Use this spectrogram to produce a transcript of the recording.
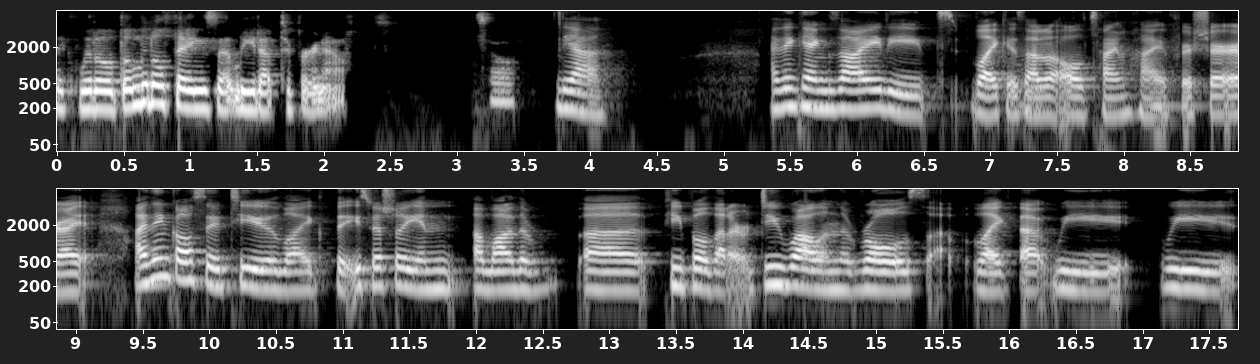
like little the little things that lead up to burnout so yeah I think anxiety like is at an all time high for sure. I I think also too like the, especially in a lot of the uh, people that are do well in the roles like that we we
